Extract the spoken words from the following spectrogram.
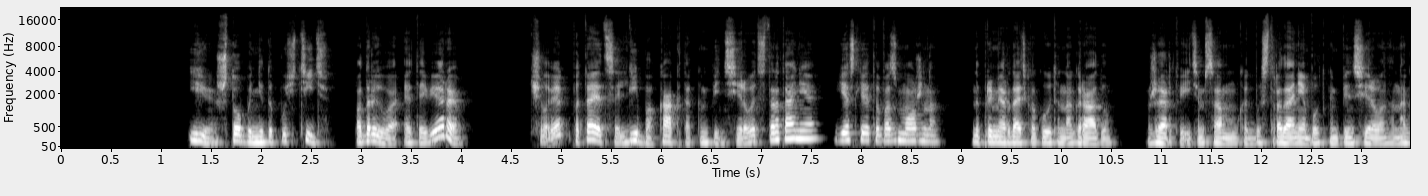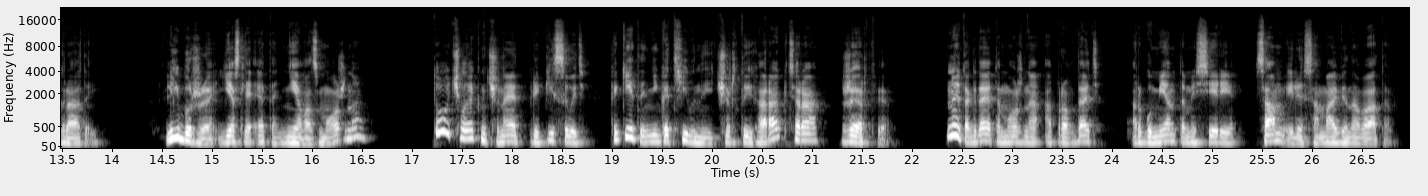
И чтобы не допустить подрыва этой веры, человек пытается либо как-то компенсировать страдания, если это возможно, например, дать какую-то награду жертве, и тем самым как бы страдания будут компенсированы наградой. Либо же, если это невозможно, то человек начинает приписывать какие-то негативные черты характера жертве. Ну и тогда это можно оправдать аргументом из серии «сам или сама виновата».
